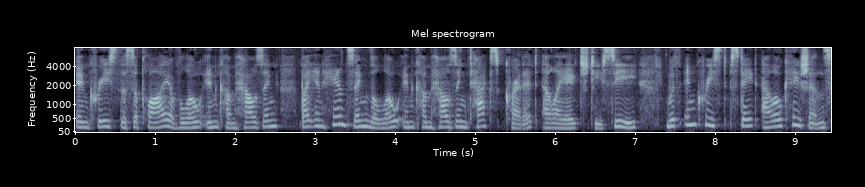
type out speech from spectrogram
Increase the supply of low income housing by enhancing the Low Income Housing Tax Credit, LIHTC, with increased state allocations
